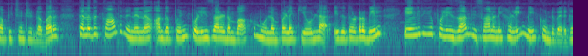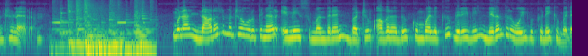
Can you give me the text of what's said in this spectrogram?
தப்பிச் சென்ற நபர் தனது காதலன் என அந்த பெண் போலீசாரிடம் வாக்குமூலம் வழங்கியுள்ளார். இது தொடர்பில் இங்கிரிய போலீசார் விசாரணைகளை மேற்கொண்டு வருகின்றனர். முன்னாள் நாடாளுமன்ற உறுப்பினர் எம் ஏ சுமந்திரன் மற்றும் அவரது கும்பலுக்கு விரைவில் நிரந்தர ஓய்வு கிடைக்கும் என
